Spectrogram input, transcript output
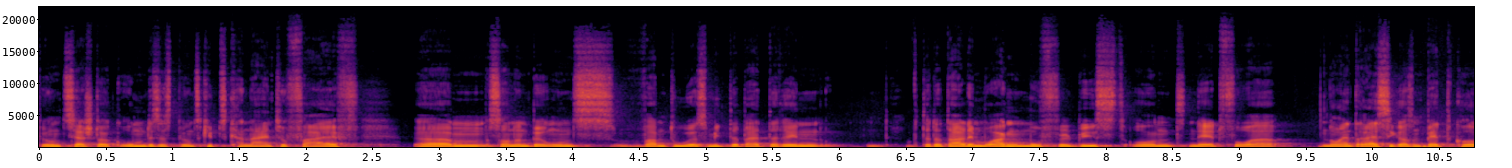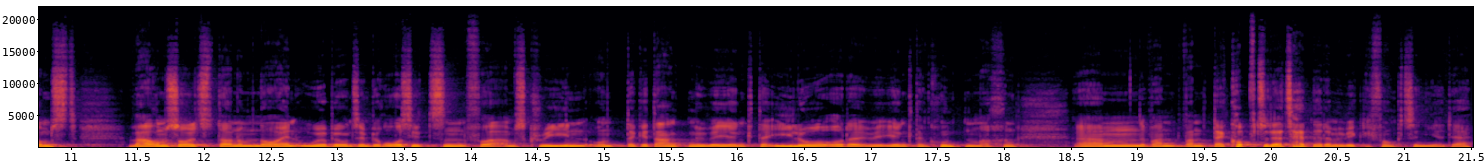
bei uns sehr stark um. Das heißt, bei uns gibt es kein 9 to 5, ähm, sondern bei uns, wenn du als Mitarbeiterin der totale Morgenmuffel bist und nicht vor 39 aus dem Bett kommst, warum sollst du dann um 9 Uhr bei uns im Büro sitzen, vor am Screen und der Gedanken über irgendein ILO oder über irgendeinen Kunden machen, ähm, wenn, wenn der Kopf zu der Zeit nicht einmal wirklich funktioniert. Ja?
